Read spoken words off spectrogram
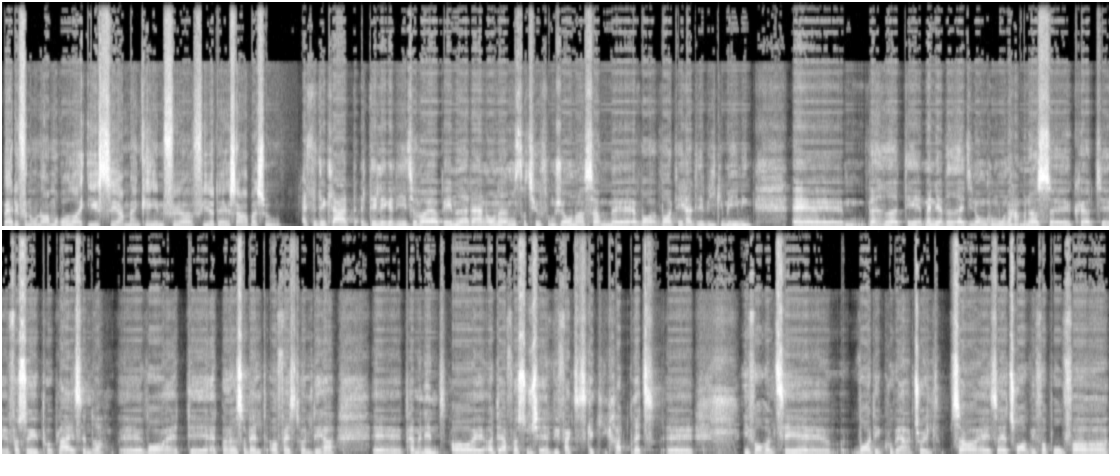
Hvad er det for nogle områder, I ser, man kan indføre fire-dages arbejdsuge? Altså det er klart, det ligger lige til højre benet, at der er nogle administrative funktioner, som, øh, hvor, hvor det her det vil give mening. Øh, hvad hedder det? Men jeg ved, at i nogle kommuner har man også øh, kørt øh, forsøg på plejecentre, øh, hvor at, øh, at man også har valgt at fastholde det her øh, permanent. Og, øh, og derfor synes jeg, at vi faktisk skal kigge ret bredt øh, i forhold til, øh, hvor det kunne være aktuelt. Så, øh, så jeg tror, vi får brug for at,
